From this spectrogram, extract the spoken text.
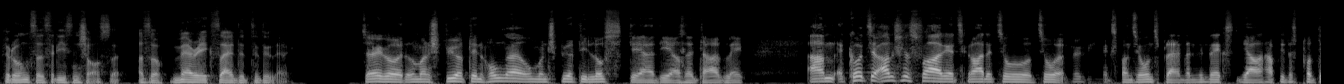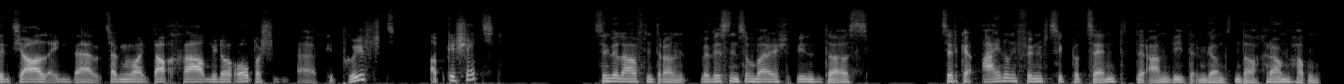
für uns als Riesenchance. Also very excited to do that. Sehr gut. Und man spürt den Hunger und man spürt die Lust, der die er den Tag legt. Ähm, kurze Anschlussfrage jetzt gerade zu, zu möglichen Expansionsplänen in den nächsten Jahren. Habt ihr das Potenzial in der, sagen wir mal, im Dachraum in Europa schon äh, geprüft, abgeschätzt? Sind wir laufend dran. Wir wissen zum Beispiel, dass circa 51 Prozent der Anbieter im ganzen Dachraum haben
